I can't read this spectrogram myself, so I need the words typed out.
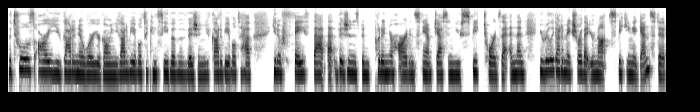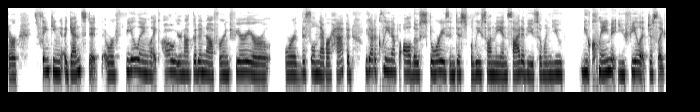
The tools are you got to know where you're going. You got to be able to conceive of a vision. You've got to be able to have, you know, faith that that vision has been put in your heart and stamped yes, and you speak towards that. And then you really got to make sure that you're not speaking against it or thinking against it or feeling like, oh, you're not good enough or inferior or, or this will never happen. We got to clean up all those stories and disbeliefs on the inside of you. So when you you claim it, you feel it just like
